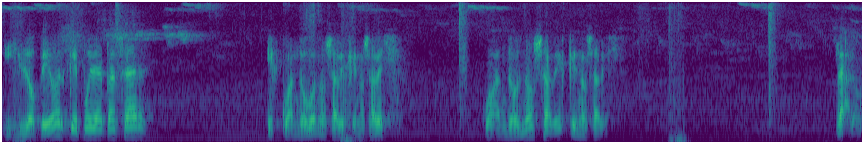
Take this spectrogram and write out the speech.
Y lo peor que puede pasar es cuando vos no sabes que no sabes. Cuando no sabes que no sabes. Claro,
